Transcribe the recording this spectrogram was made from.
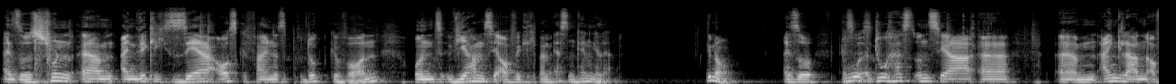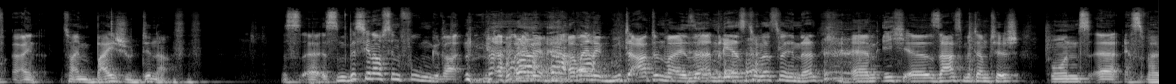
Also es ist schon ähm, ein wirklich sehr ausgefallenes Produkt geworden. Und wir haben es ja auch wirklich beim Essen kennengelernt. Genau. Also du, du hast uns ja äh, ähm, eingeladen auf ein, zu einem Baiju-Dinner. Das äh, ist ein bisschen aus den Fugen geraten, aber eine, aber eine gute Art und Weise. Andreas, tu was verhindern. Ähm, ich äh, saß mit am Tisch und äh, es war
